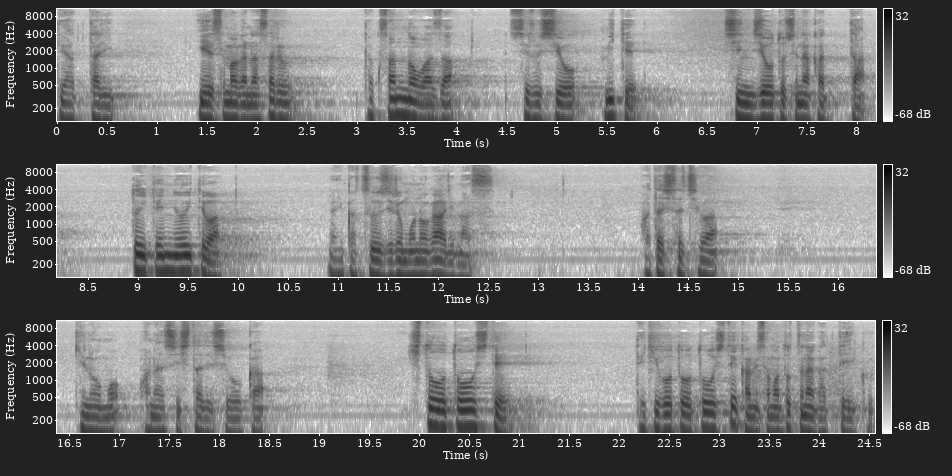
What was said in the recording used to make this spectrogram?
であったりイエス様がなさるたくさんの技印を見て信じようとしなかったという点においては何か通じるものがあります。私たちは昨日もお話ししたでしょうか。人を通して出来事を通して神様とつながっていく。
